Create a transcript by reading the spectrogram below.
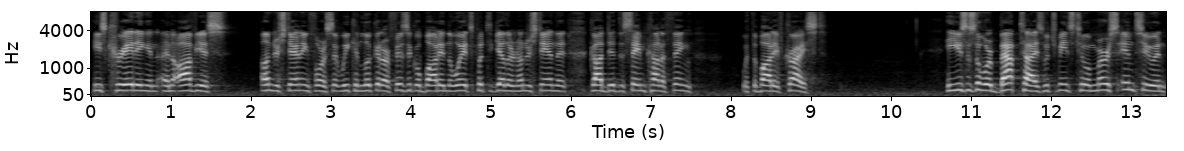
he's creating an, an, obvious understanding for us that we can look at our physical body and the way it's put together and understand that God did the same kind of thing with the body of Christ. He uses the word baptize, which means to immerse into, and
